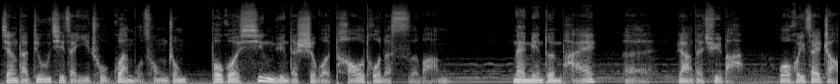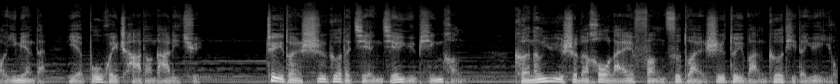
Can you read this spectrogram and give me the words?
将它丢弃在一处灌木丛中。不过幸运的是，我逃脱了死亡。那面盾牌，呃，让他去吧，我会再找一面的，也不会差到哪里去。这段诗歌的简洁与平衡。可能预示了后来讽刺短诗对挽歌体的运用。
